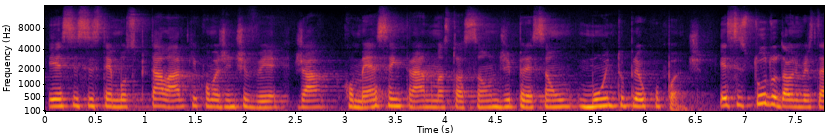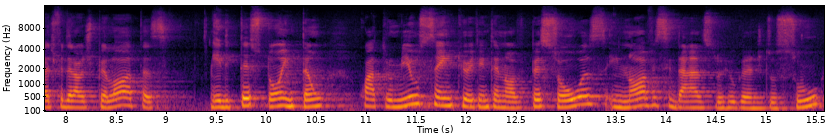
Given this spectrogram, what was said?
esse sistema hospitalar que, como a gente vê, já começa a entrar numa situação de pressão muito preocupante. Esse estudo da Universidade Federal de Pelotas, ele testou então 4.189 pessoas em nove cidades do Rio Grande do Sul.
